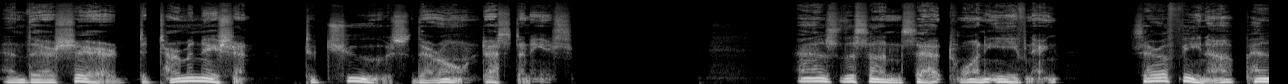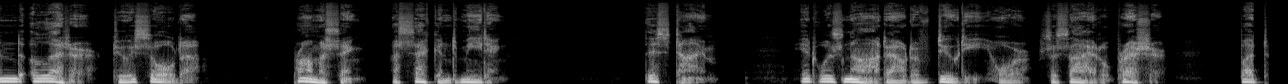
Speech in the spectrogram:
and their shared determination to choose their own destinies. As the sun set one evening, Seraphina penned a letter to Isolde, promising a second meeting. This time, it was not out of duty or societal pressure, but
